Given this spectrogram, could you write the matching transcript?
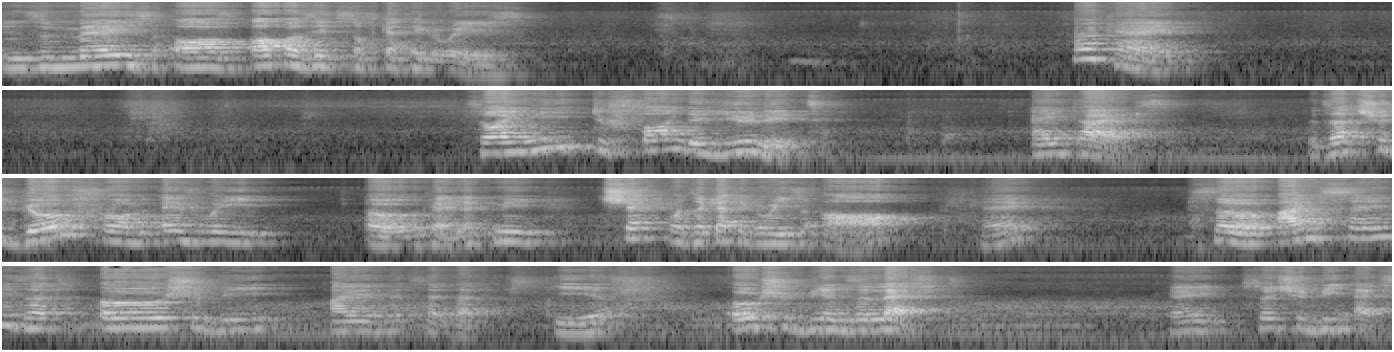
in the maze of opposites of categories. Okay. So I need to find a unit, eta x, that should go from every Oh, okay, let me check what the categories are. Okay, so I'm saying that O should be, I had said that here, O should be on the left. Okay, so it should be F.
